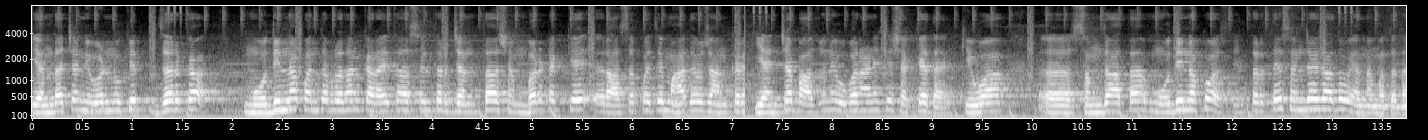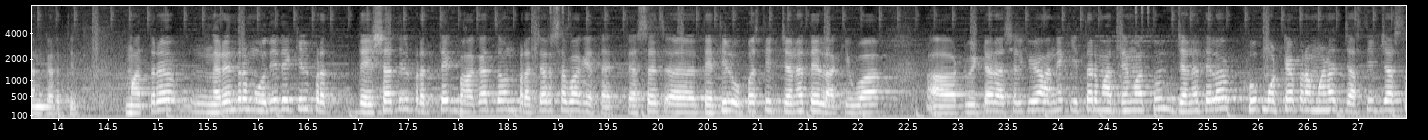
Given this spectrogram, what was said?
यंदाच्या निवडणुकीत जर का मोदींना पंतप्रधान करायचं असेल तर जनता शंभर टक्के रासपचे महादेव जानकर यांच्या बाजूने उभं राहण्याची शक्यता आहे. किंवा समजा आता मोदी नको असतील तर ते संजय जाधव यांना मतदान करतील. मात्र नरेंद्र मोदी देखील प्र देशातील प्रत्येक भागात जाऊन प्रचारसभा घेत आहेत. तसंच तेथील उपस्थित जनतेला किंवा ट्विटर असेल किंवा अनेक इतर माध्यमातून जनतेला खूप मोठ्या प्रमाणात जास्तीत जास्त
